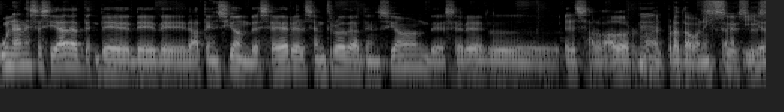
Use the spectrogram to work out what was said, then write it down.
una necesidad de, de- de- atención, de ser el centro de atención, de ser el, el salvador, ¿no? Mm. el protagonista. Sí, sí, y sí.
